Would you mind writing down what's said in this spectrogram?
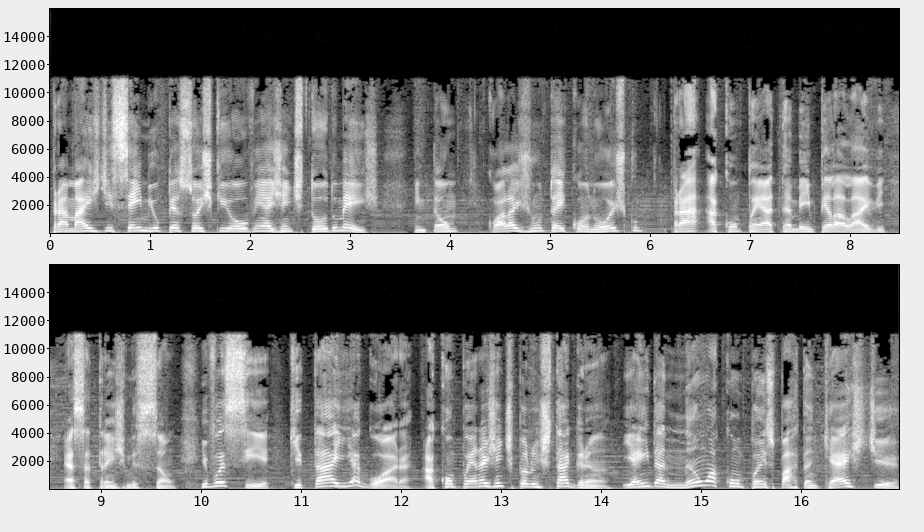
para mais de 100 mil pessoas que ouvem a gente todo mês. Então, cola junto aí conosco, para acompanhar também pela live essa transmissão. E você que está aí agora acompanhando a gente pelo Instagram e ainda não acompanha o Spartancast,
